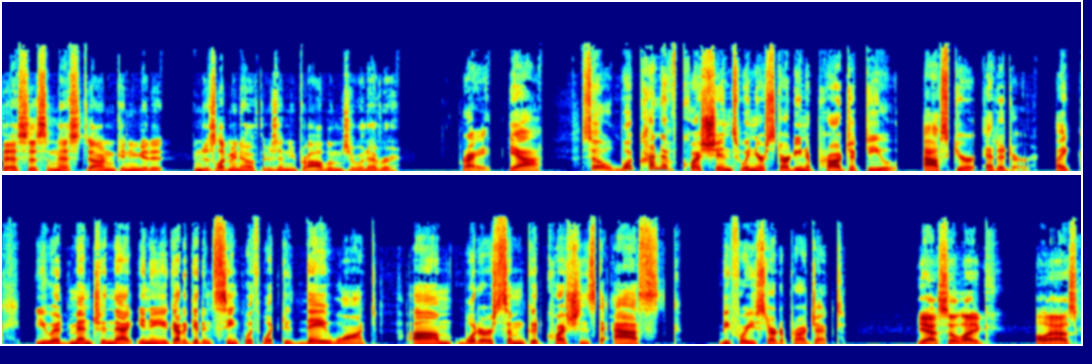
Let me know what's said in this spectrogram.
this, this, and this done. Can you get it? And just let me know if there's any problems or whatever. Right. Yeah. So, what kind of questions when you're starting a project do you ask your editor? Like you had mentioned that you know you got to get in sync with what do they want. Um, what are some good questions to ask before you start a project? Yeah, so like I'll ask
